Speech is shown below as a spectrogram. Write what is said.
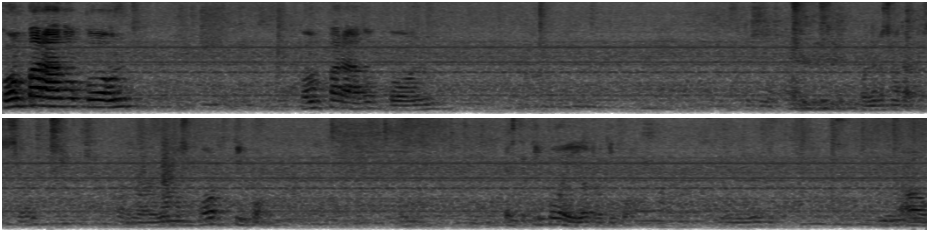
Comparado con comparado con ponerlos en otra posición lo ordenamos por tipo. Este tipo y otro tipo. Oh.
